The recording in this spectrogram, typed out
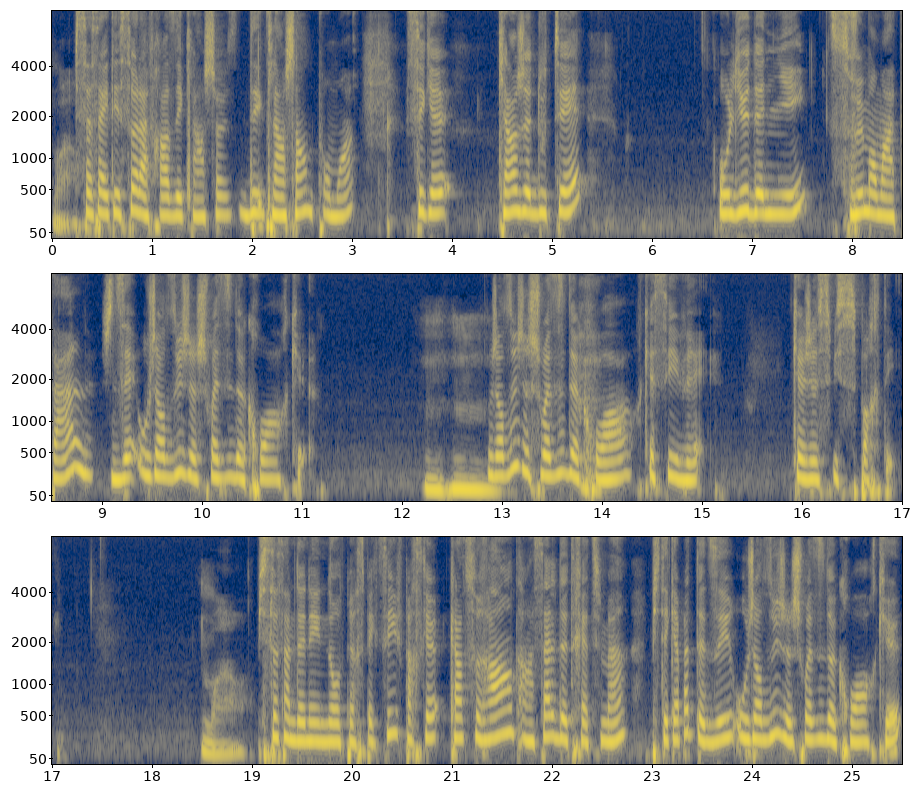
Wow. Puis ça, ça a été ça la phrase déclencheuse, déclenchante pour moi. C'est que quand je doutais, au lieu de nier, veux mon mental, je disais aujourd'hui, je choisis de croire que. Mhm. Aujourd'hui, je choisis de croire que c'est vrai, que je suis supportée. Wow. Puis ça, ça me donnait une autre perspective parce que quand tu rentres en salle de traitement, puis tu es capable de te dire aujourd'hui, je choisis de croire que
